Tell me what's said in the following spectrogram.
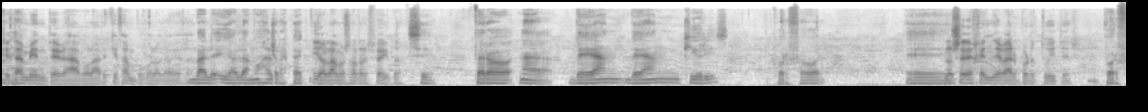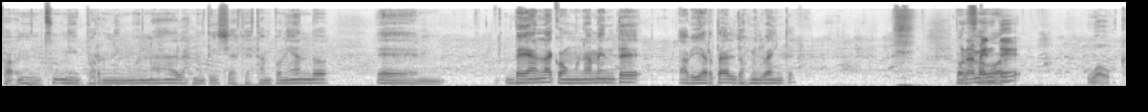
que también te va a volar quizá un poco la cabeza. Vale, y hablamos al respecto. Y hablamos al respecto. Sí, pero nada, vean, vean Cuties, por favor. Eh, No se dejen llevar por Twitter. por ni por ninguna de las noticias que están poniendo. Eh, véanla con una mente abierta del 2020. Por Una favor. mente woke.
